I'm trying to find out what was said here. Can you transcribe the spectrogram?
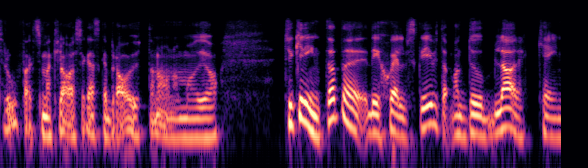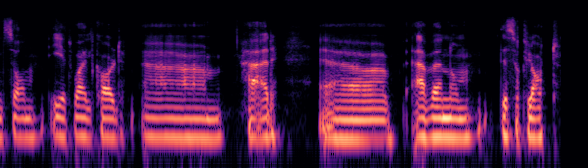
tror faktiskt man klarar sig ganska bra utan honom. Och jag tycker inte att det är självskrivet att man dubblar Keyneson i ett wildcard uh, här. Uh, även om det såklart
